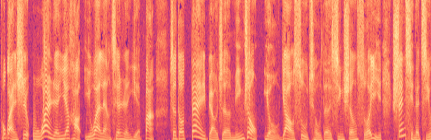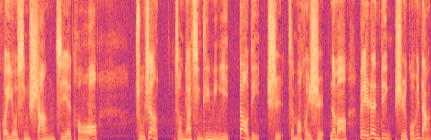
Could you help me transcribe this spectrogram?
不管是五万人也好，一万两千人也罢，这都代表着民众有要诉求的心声，所以申请的集会游行上街头，主政总要倾听民意。到底是怎么回事？那么被认定是国民党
